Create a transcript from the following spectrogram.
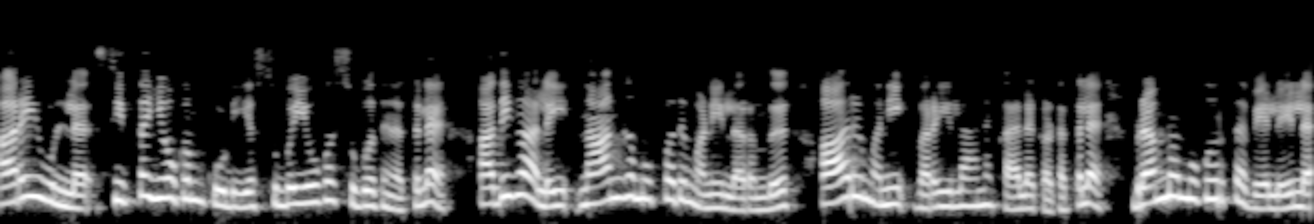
அறை உள்ள சித்தயோகம் கூடிய சுபயோக சுபதினத்துல அதிகாலை நான்கு முப்பது மணிலிருந்து ஆறு மணி வரையிலான காலகட்டத்துல பிரம்ம முகூர்த்த வேலையில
